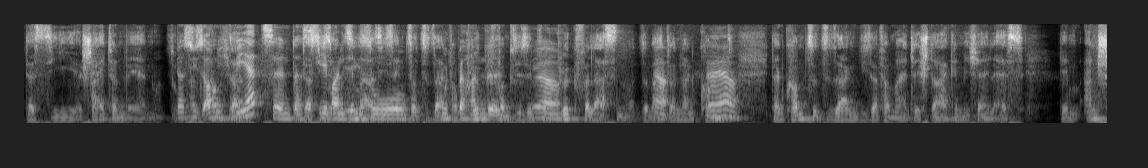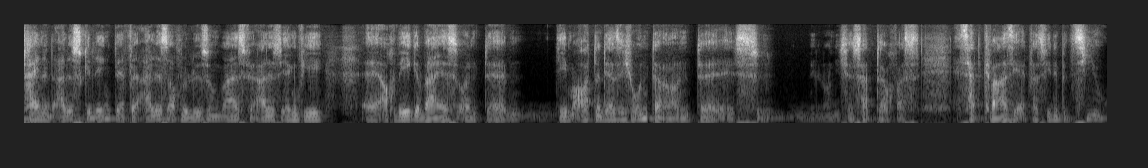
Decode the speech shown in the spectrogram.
dass sie scheitern werden und so. Dass sie es auch nicht dann, wert sind, dass, dass jemand sie so sie sind sozusagen vom behandelt. Glück, vom, sie sind ja. vom Glück verlassen und so weiter. Und dann kommt, dann kommt sozusagen dieser vermeintlich starke Michael S., dem anscheinend alles gelingt, der für alles auch eine Lösung weiß, für alles irgendwie äh, auch Wege weiß und äh, dem ordnet er sich unter und äh, ist nicht. Es hat auch was, es hat quasi etwas wie eine Beziehung.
